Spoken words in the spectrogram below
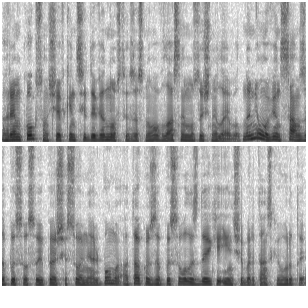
Грем Коксон ще в кінці 90-х заснував власний музичний лейбл. На ньому він сам записував свої перші сольні альбоми, а також записувались деякі інші британські гурти.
